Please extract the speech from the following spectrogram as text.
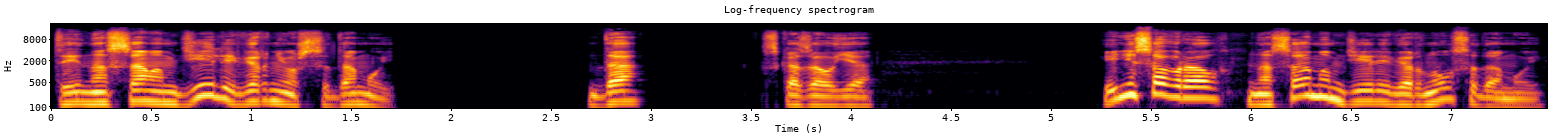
Ты на самом деле вернешься домой?» «Да», — сказал я. И не соврал, на самом деле вернулся домой.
